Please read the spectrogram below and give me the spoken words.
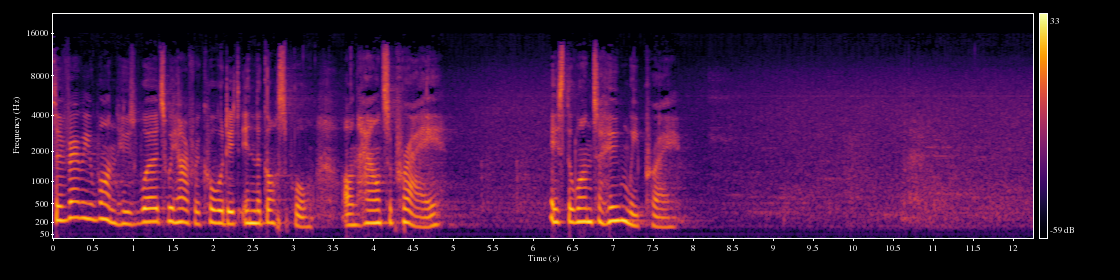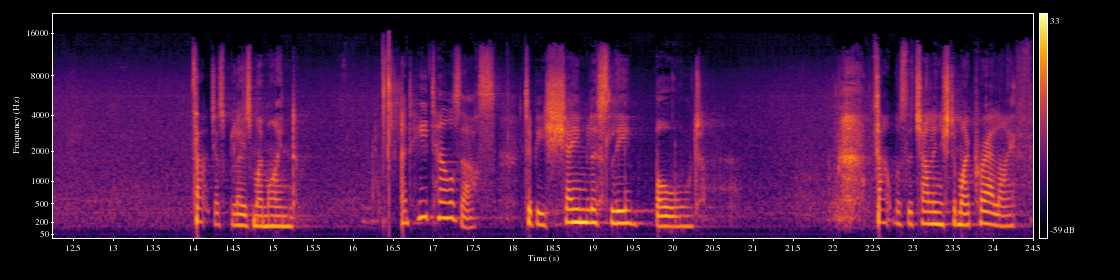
the very one whose words we have recorded in the Gospel on how to pray, is the one to whom we pray. Just blows my mind. And he tells us to be shamelessly bold. That was the challenge to my prayer life.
